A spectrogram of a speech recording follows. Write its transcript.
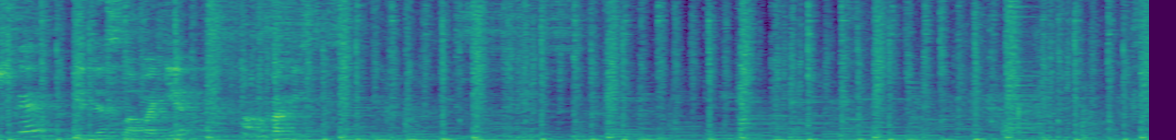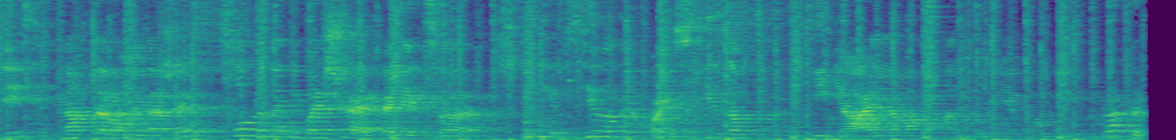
узкая, не для слабонервных, но мы поместимся. Здесь, на втором этаже, собрана небольшая коллекция стульев, сделанных по эскизам гениального Антония Гауди. Правда,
